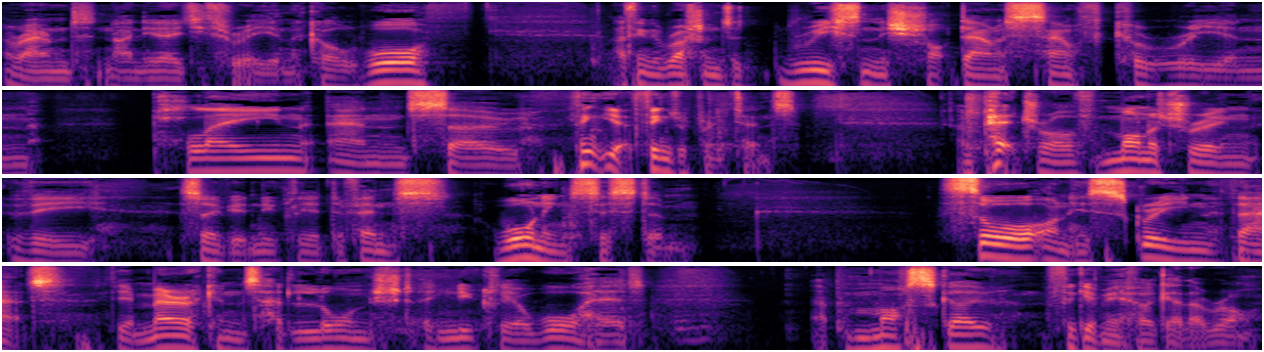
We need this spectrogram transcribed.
around 1983 in the Cold War. I think the Russians had recently shot down a South Korean plane, and so I think, yeah, things were pretty tense. And Petrov, monitoring the Soviet nuclear defense warning system, saw on his screen that the Americans had launched a nuclear warhead at Moscow. Forgive me if I get that wrong.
